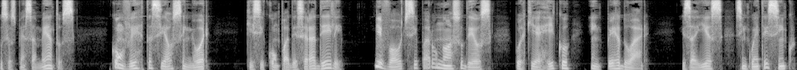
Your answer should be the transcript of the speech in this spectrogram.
os seus pensamentos, converta-se ao Senhor, que se compadecerá dele, e volte-se para o nosso Deus, porque é rico em perdoar. Isaías 55,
